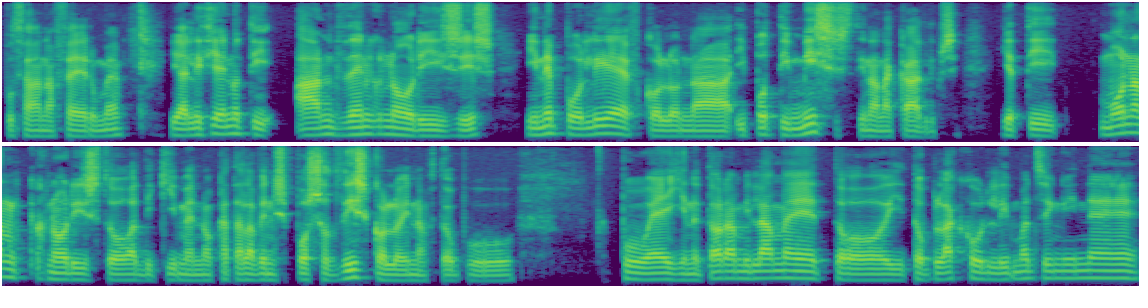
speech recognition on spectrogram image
που θα αναφέρουμε. Η αλήθεια είναι ότι αν δεν γνωρίζεις είναι πολύ εύκολο να υποτιμήσεις την ανακάλυψη. Γιατί μόνο αν γνωρίζεις το αντικείμενο καταλαβαίνεις πόσο δύσκολο είναι αυτό που, που έγινε. Τώρα μιλάμε το, το black hole imaging είναι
